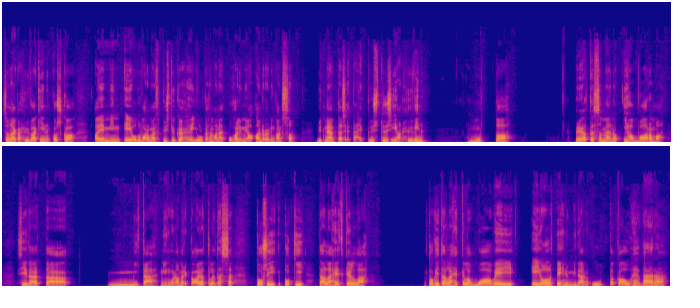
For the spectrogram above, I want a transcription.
se on aika hyväkin, koska aiemmin ei oltu varma, että pystyykö he julkaisemaan näitä puhelimia Androidin kanssa. Nyt näyttäisi, että he pystyisivät ihan hyvin, mutta periaatteessa mä en ole ihan varma siitä, että mitä niin kuin Amerikka ajattelee tässä. Tosi, toki tällä hetkellä toki tällä hetkellä Huawei ei ole tehnyt mitään uutta kauhean väärää,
